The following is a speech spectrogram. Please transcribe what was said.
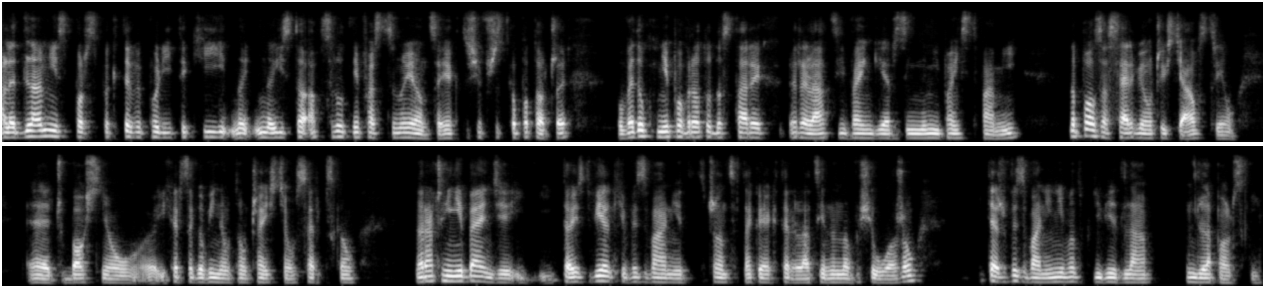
ale dla mnie z perspektywy polityki, no, no jest to absolutnie fascynujące, jak to się wszystko potoczy, bo według mnie powrotu do starych relacji Węgier z innymi państwami, no poza Serbią, oczywiście Austrią, e, czy Bośnią i Hercegowiną, tą częścią serbską, no raczej nie będzie i, i to jest wielkie wyzwanie dotyczące tego, jak te relacje na nowo się ułożą i też wyzwanie niewątpliwie dla, dla Polski.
